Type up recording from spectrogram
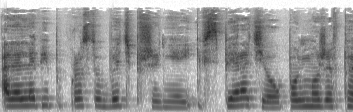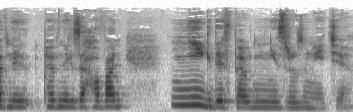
Ale lepiej po prostu być przy niej i wspierać ją, pomimo że w pewnych, pewnych zachowań nigdy w pełni nie zrozumiecie.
